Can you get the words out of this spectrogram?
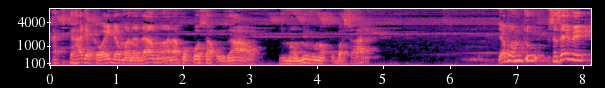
katika hali ya kawaida mwanadamu anapokosa uzao ni maumivu makubwa sana. Japo mtu sasa hivi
